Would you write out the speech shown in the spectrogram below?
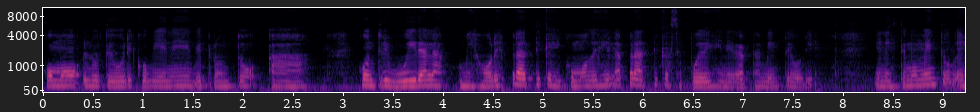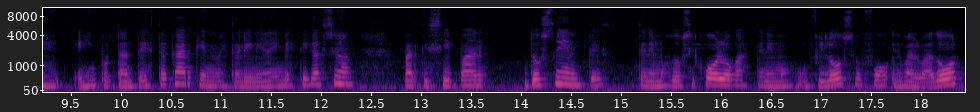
cómo lo teórico viene de pronto a contribuir a las mejores prácticas y cómo desde la práctica se puede generar también teoría. En este momento es, importante destacar que en nuestra línea de investigación participan docentes, tenemos dos psicólogas, tenemos un filósofo, evaluador,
